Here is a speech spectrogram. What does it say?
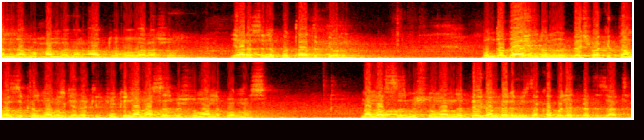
enne Muhammeden abduhu ve resulü. Yarısını kurtardık yolun. Bunda daim durur, beş vakit namazı kılmamız gerekir. Çünkü namazsız Müslümanlık olmaz. Namazsız Müslümanlığı Peygamberimiz de kabul etmedi zaten.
